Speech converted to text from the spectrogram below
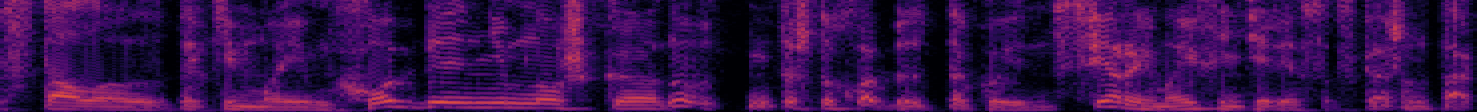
стало таким моим хобби немножко, ну, не то что хобби, такой сферой моих интересов, скажем так.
